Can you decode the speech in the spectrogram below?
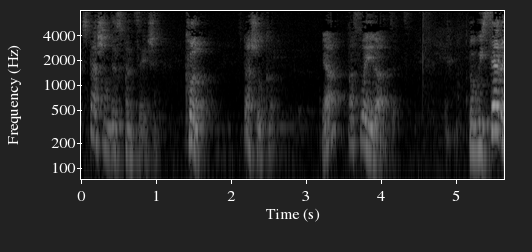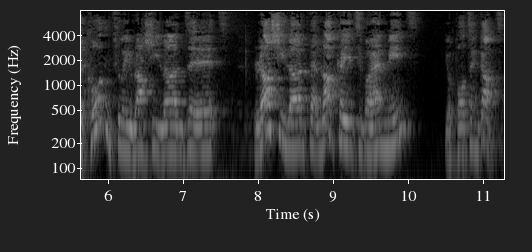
special dispensation, kula, special kula. Yeah, that's the way he learns it. But we said, according to the way Rashi learns it, Rashi learned that lav kayitzibohen means your pot potting gamsa.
